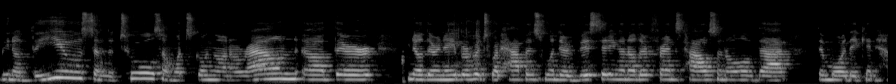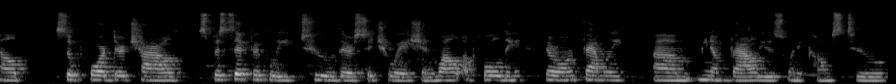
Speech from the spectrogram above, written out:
you know the use and the tools and what's going on around uh, their you know their neighborhoods what happens when they're visiting another friend's house and all of that the more they can help support their child specifically to their situation while upholding their own family um, you know values when it comes to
